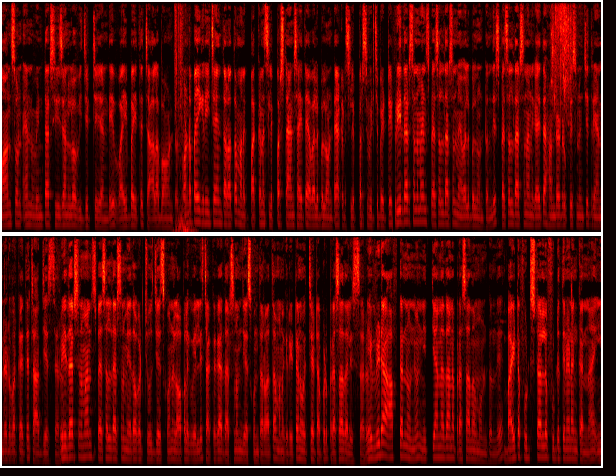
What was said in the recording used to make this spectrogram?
మాన్సూన్ అండ్ వింటర్ సీజన్లో విజిట్ చేయండి. వైబ్ అయితే చాలా బాగుంటుంది. కొండపైకి రీచ్ అయిన తర్వాత మనకు పక్కన స్లిప్పర్ స్టాండ్స్ అయితే అవైలబుల్ ఉంటాయి. అక్కడ స్లిప్పర్స్ విడిచిపెట్టి ఫ్రీ దర్శనం అండ్ స్పెషల్ దర్శనం అవైలబుల్ ఉంటుంది. స్పెషల్ దర్శనానికి అయితే హండ్రెడ్ రూపీస్ నుంచి త్రీ హండ్రెడ్ వరకు అయితే చార్జ్ చేస్తారు. ఫ్రీ దర్శనం అండ్ స్పెషల్ దర్శనం ఏదో ఒకటి చూస్ చేసుకొని లోపలికి వెళ్ళి చక్కగా దర్శనం చేసుకున్న తర్వాత మనకి రిటర్న్ వచ్చేటప్పుడు ప్రసాదాలు ఇస్తారు. ఎవ్రీడే ఆఫ్టర్నూన్ నిత్యాన్నదాన ప్రసాదం ఉంటుంది. బయట ఫుడ్ స్టాల్లో ఫుడ్ తినడం కన్నా ఈ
